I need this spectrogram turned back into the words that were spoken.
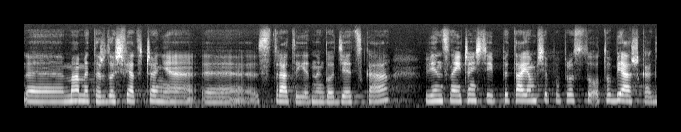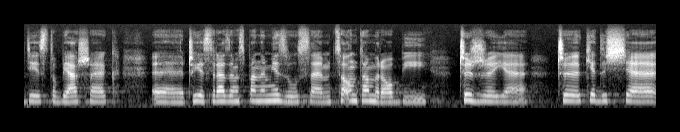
E, mamy też doświadczenie straty jednego dziecka, więc najczęściej pytają się po prostu o Tobiaszka, gdzie jest Tobiaszek, e, czy jest razem z Panem Jezusem, co on tam robi, czy żyje, czy kiedyś się e,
